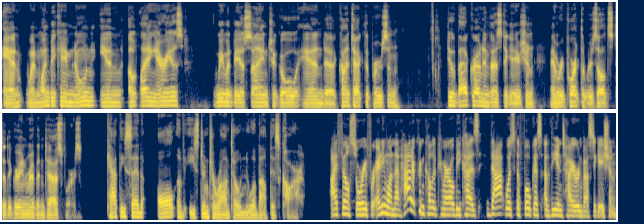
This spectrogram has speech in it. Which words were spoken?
And when one became known in outlying areas, we would be assigned to go and uh, contact the person, do a background investigation, and report the results to the Green Ribbon Task Force. Kathy said all of Eastern Toronto knew about this car. I feel sorry for anyone that had a cream colored Camaro because that was the focus of the entire investigation.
